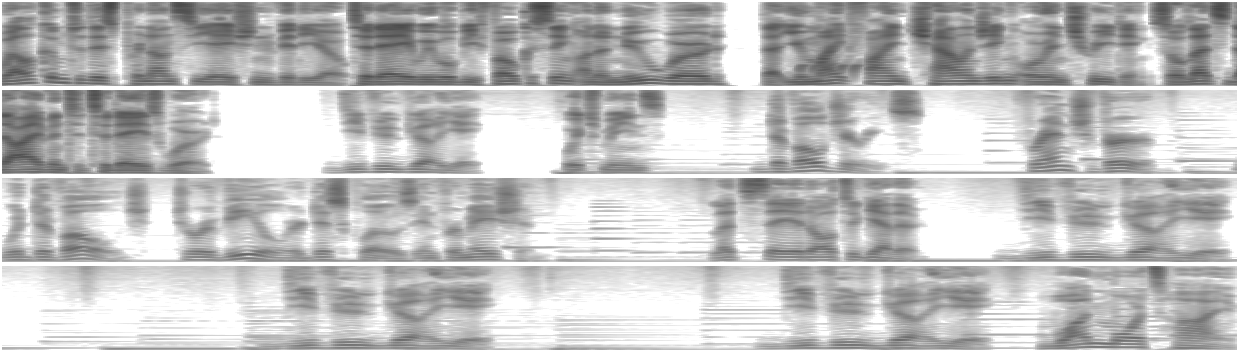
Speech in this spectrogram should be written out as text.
Welcome to this pronunciation video. Today we will be focusing on a new word that you might find challenging or intriguing. So let's dive into today's word. Divulgueriez, which means Divulgeries. French verb. Would divulge, to reveal or disclose information. Let's say it all together. Divulgueriez. Divulgueriez. Divulgueriez. One more time.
